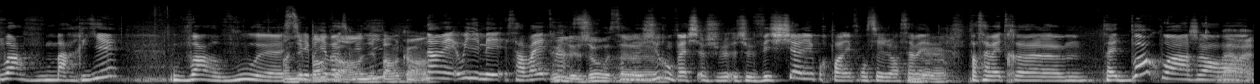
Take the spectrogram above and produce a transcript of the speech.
voir vous marier ou voir vous euh, On est pas célébrer encore, votre on est pas encore. hein. Non mais oui mais ça va être Oui, un- le jour où ça le va- jour on va je, je vais chialer pour parler français genre ça va être Ouais. enfin ça va être euh, ça va être beau quoi genre Bah ouais.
